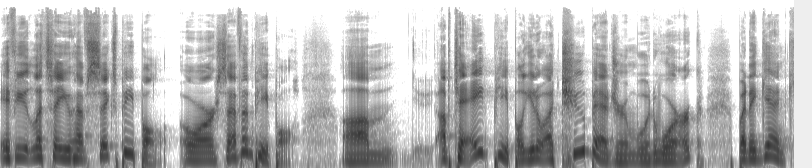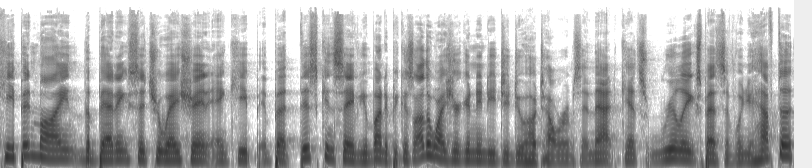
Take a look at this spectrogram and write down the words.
if you let's say you have six people or seven people, um, up to eight people, you know, a two bedroom would work. But again, keep in mind the bedding situation and keep, but this can save you money because otherwise you're going to need to do hotel rooms and that gets really expensive. When you have to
